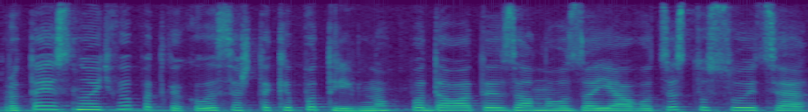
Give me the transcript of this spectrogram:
Проте існують випадки, коли все ж таки потрібно подавати заново заяву. Це стосується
